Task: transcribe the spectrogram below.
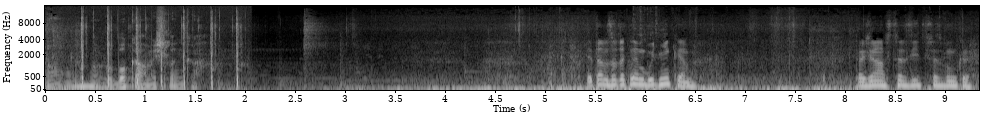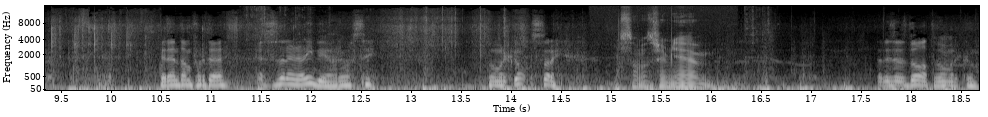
No, hluboká myšlenka. Je tam za takovým budníkem. Takže nás chce vzít přes bunkr. Jeden tam furt je. Já se tady nelíbí, já jdu asi. To mrknu, sorry. Samozřejmě Tady ze zdola to mrknu.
